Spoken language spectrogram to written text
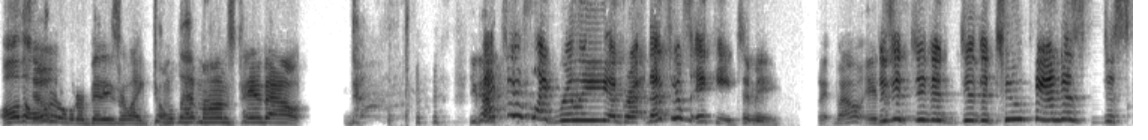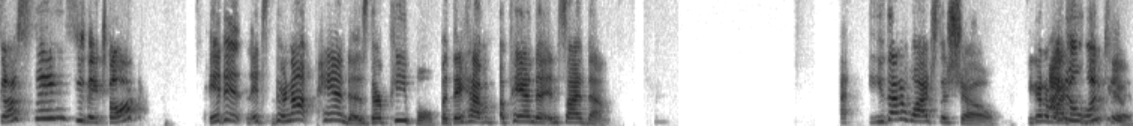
All the No? older, older biddies are like, don't let mom's panda out. you got That feels like really aggressive. That feels icky to me. well, it's the, do the do the two pandas discuss things? Do they talk? it is it's they're not pandas, they're people, but they have a panda inside them. You got to watch the show. You got to watch I don't the- want to.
